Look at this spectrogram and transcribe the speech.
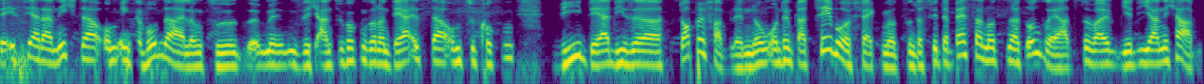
der ist ja da nicht da, um irgendeine Wunderheilung zu, äh, sich anzugucken, sondern der ist da, um zu gucken, wie der diese Doppelverblendung und den Placebo-Effekt nutzt. Und das wird er besser nutzen als unsere Ärzte, weil wir die ja nicht haben.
